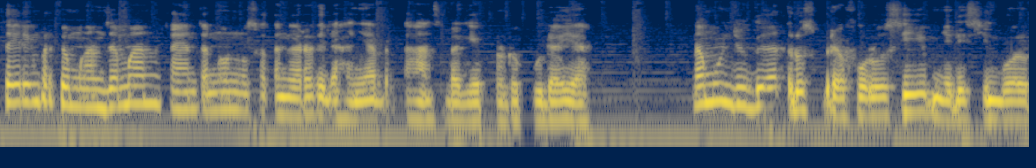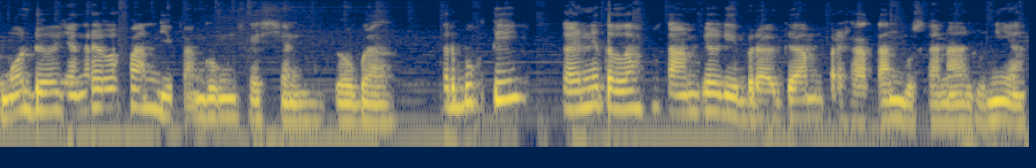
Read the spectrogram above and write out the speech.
Seiring perkembangan zaman, kain tenun Nusa Tenggara tidak hanya bertahan sebagai produk budaya, namun juga terus berevolusi menjadi simbol mode yang relevan di panggung fashion global. Terbukti, kain ini telah tampil di beragam perhelatan busana dunia.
